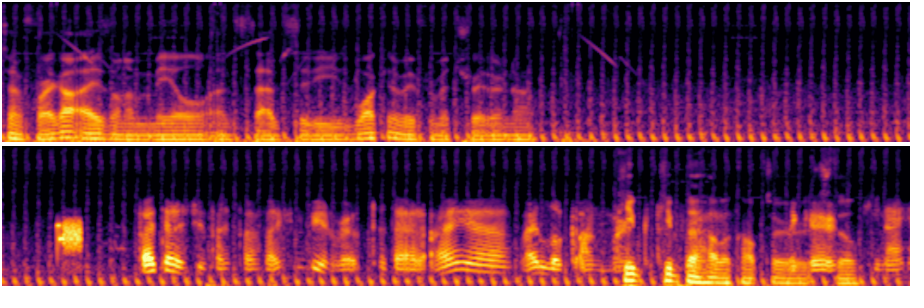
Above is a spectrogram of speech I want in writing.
Ten four. I got eyes on a male at Stab City. He's walking away from a trailer now. 532, 555, I can be en route to that. I, uh, I look unmarked. Keep keep the helicopter the still. Kenai.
